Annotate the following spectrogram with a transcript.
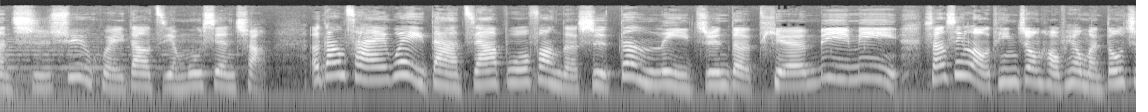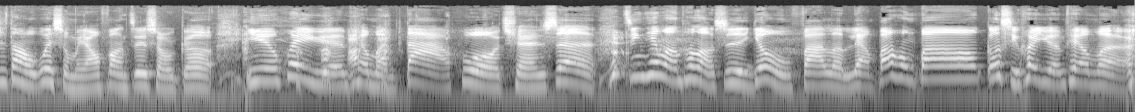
持续回到节目现场，而刚才为大家播放的是邓丽君的《甜蜜蜜》，相信老听众好朋友们都知道为什么要放这首歌，因为会员朋友们大获全胜。今天王彤老师又发了两包红包，恭喜会员朋友们！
